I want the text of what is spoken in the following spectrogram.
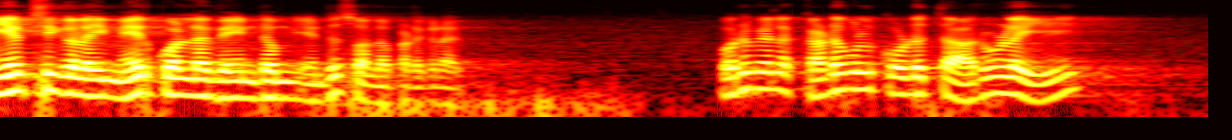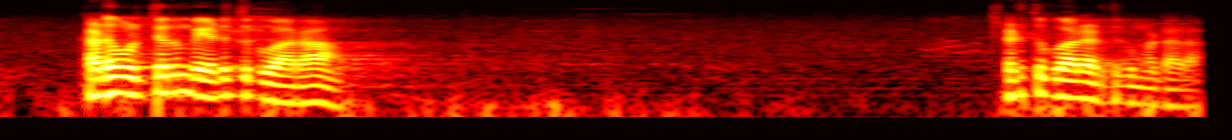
முயற்சிகளை மேற்கொள்ள வேண்டும் என்று சொல்லப்படுகிறது. ஒருவேளை கடவுள் கொடுத்த அருளை கடவுள் திரும்ப எடுத்துக்குவாரா? எடுத்துக்குவாரா எடுத்துக்க மாட்டாரா?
